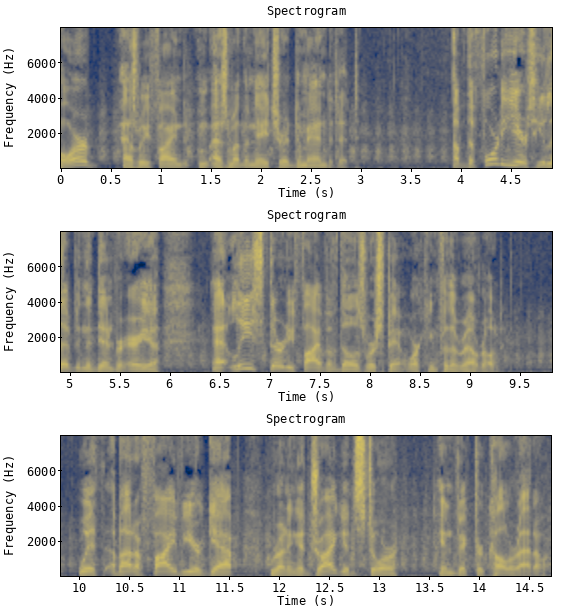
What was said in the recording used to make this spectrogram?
or as we find as Mother Nature had demanded it. Of the 40 years he lived in the Denver area, at least 35 of those were spent working for the railroad, with about a five year gap running a dry goods store in Victor, Colorado.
